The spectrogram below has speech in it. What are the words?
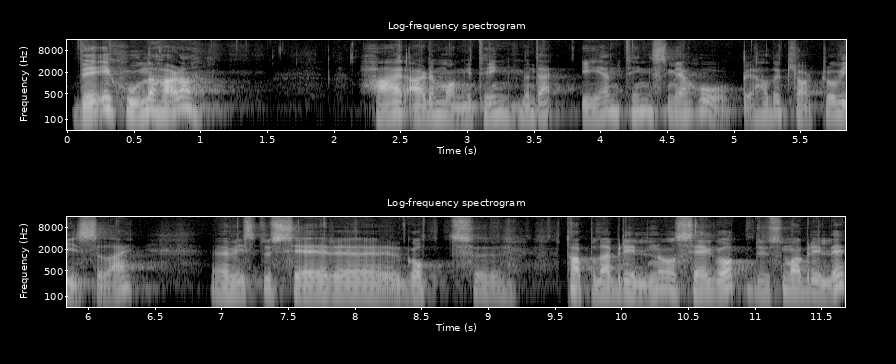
det ikonet her, da her er det mange ting, men det er én ting som jeg håper jeg hadde klart å vise deg. Eh, hvis du ser eh, godt, eh, ta på deg brillene og ser godt, du som har briller.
